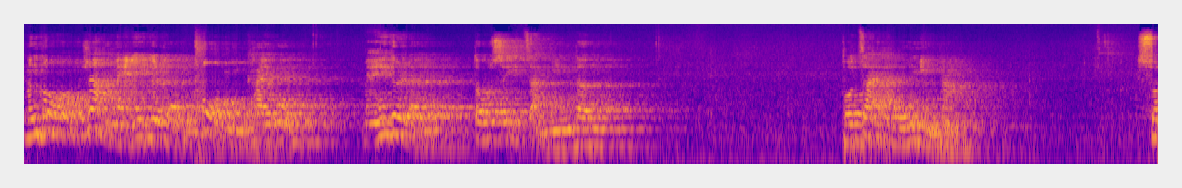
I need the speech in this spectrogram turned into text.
能够让每一个人破迷开悟，每一个人都是一盏明灯，不再无明啊。所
